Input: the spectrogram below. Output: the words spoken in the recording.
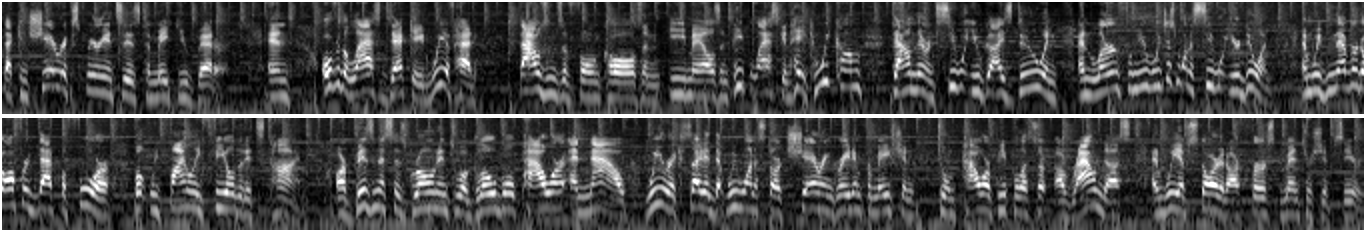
that can share experiences to make you better. And over the last decade, we have had thousands of phone calls and emails and people asking, hey, can we come down there and see what you guys do and, and learn from you? We just want to see what you're doing. And we've never offered that before, but we finally feel that it's time. Our business has grown into a global power, and now we are excited that we want to start sharing great information to empower people around us, and we have started our first mentorship series.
